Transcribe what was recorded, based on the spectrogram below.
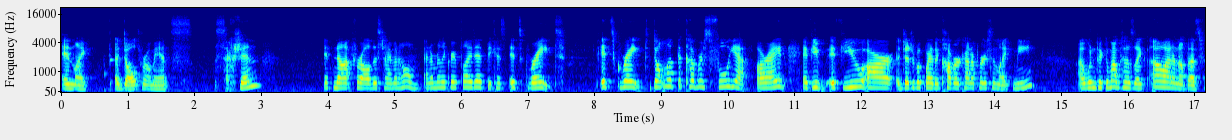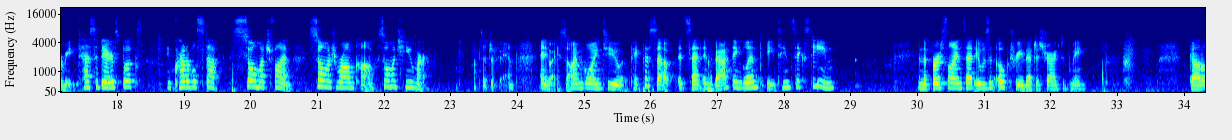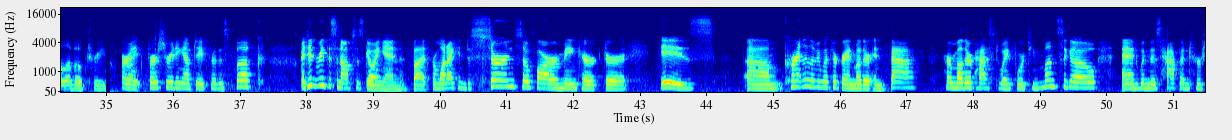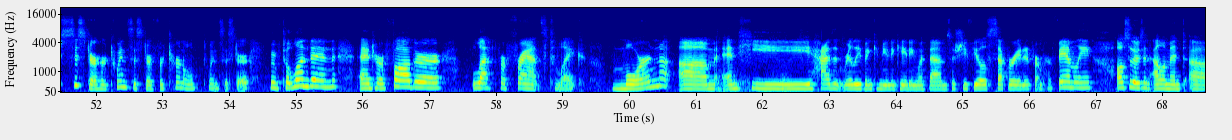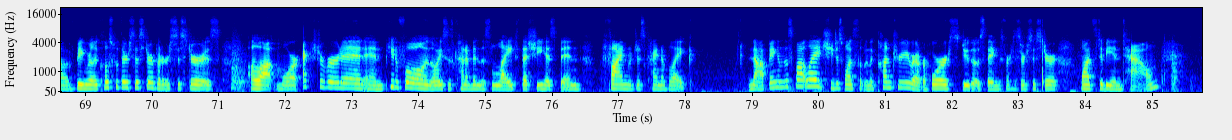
in like adult romance section if not for all this time at home. And I'm really grateful I did because it's great. It's great. Don't let the covers fool you, all right? If you if you are a judge a book by the cover kind of person like me, I wouldn't pick them up because I was like, oh, I don't know if that's for me. Tessa Dare's books, incredible stuff. So much fun. So much rom-com. So much humor. I'm such a fan. Anyway, so I'm going to pick this up. It's set in Bath, England, 1816. And the first line said, it was an oak tree that distracted me. Gotta love oak trees. All right, first reading update for this book. I didn't read the synopsis going in, but from what I can discern so far, our main character is um, currently living with her grandmother in Bath. Her mother passed away 14 months ago, and when this happened, her sister, her twin sister, fraternal twin sister, moved to London, and her father left for France to like mourn um, and he hasn't really been communicating with them so she feels separated from her family also there's an element of being really close with her sister but her sister is a lot more extroverted and beautiful and always has kind of been this light that she has been fine with just kind of like not being in the spotlight. She just wants to live in the country, ride her horse, do those things versus her sister wants to be in town.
